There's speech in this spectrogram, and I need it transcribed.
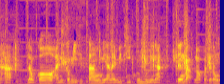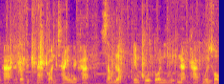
นะคะ แล้วก็อันนี้ก็มีที่ตั้งมีอะไรวิธีคู่มือนะ ซึ่งแบบเราก็จะต้องอ่านแล้วก็ศึกษาก่อนใช้นะคะสำหรับเอ็มพูตัวนี้นะคะคุณผู้ชม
